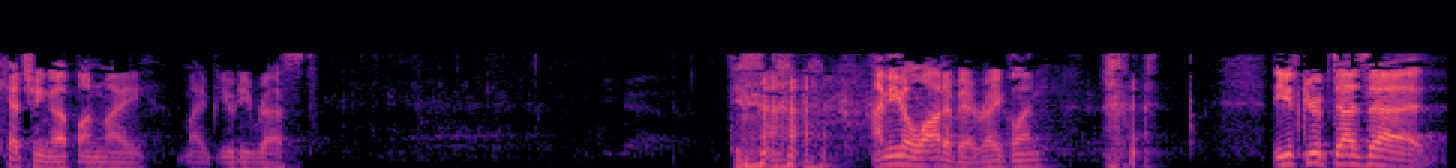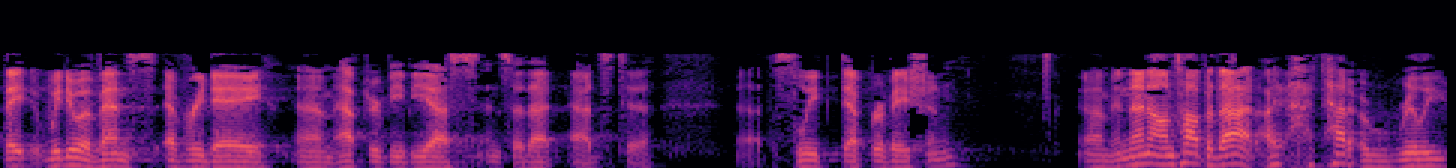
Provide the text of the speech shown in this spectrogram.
catching up on my, my beauty rest. I need a lot of it, right, Glenn? the youth group does, uh, they, we do events every day um, after VBS, and so that adds to uh, the sleep deprivation. Um, and then on top of that, I, I've had a really,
